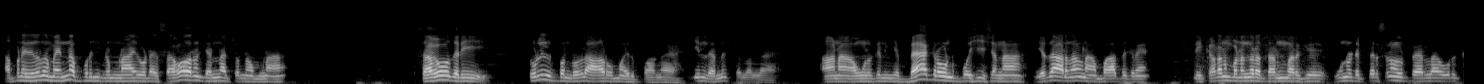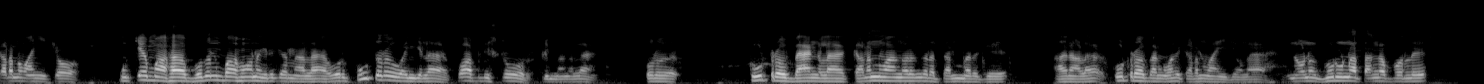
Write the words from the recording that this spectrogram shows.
அப்புறம் இதில் நம்ம என்ன புரிஞ்சுக்கணும்னா இவரோட சகோதரனுக்கு என்ன சொன்னோம்னா சகோதரி தொழில் பண்ணுறதுல ஆர்வமாக இருப்பாங்க. இல்லைன்னு சொல்லலை. ஆனால் அவங்களுக்கு நீங்கள் பேக்ரவுண்ட் பொசிஷனாக எதாக இருந்தாலும் நான் பார்த்துக்கிறேன் நீ கடன் பண்ணுங்கிற தன்மை இருக்குது உன்னோட பர்சனல் பேரில் ஒரு கடன் வாங்கிக்கோ. முக்கியமாக புதன் பாகவனம் இருக்கிறனால ஒரு கூட்டுறவு வங்கியில் கோஆப்ரேட்டிவ் ஸ்டோர் அப்படிம்பாங்கல்ல ஒரு கூட்டுறவு பேங்கில் கடன் வாங்குறங்கிற தன்மை இருக்குது அதனால் கூட்டுறவு பேங்க் வந்து கடன் வாங்கிக்கோங்க. இன்னொன்று குருனா தங்க பொருள்.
